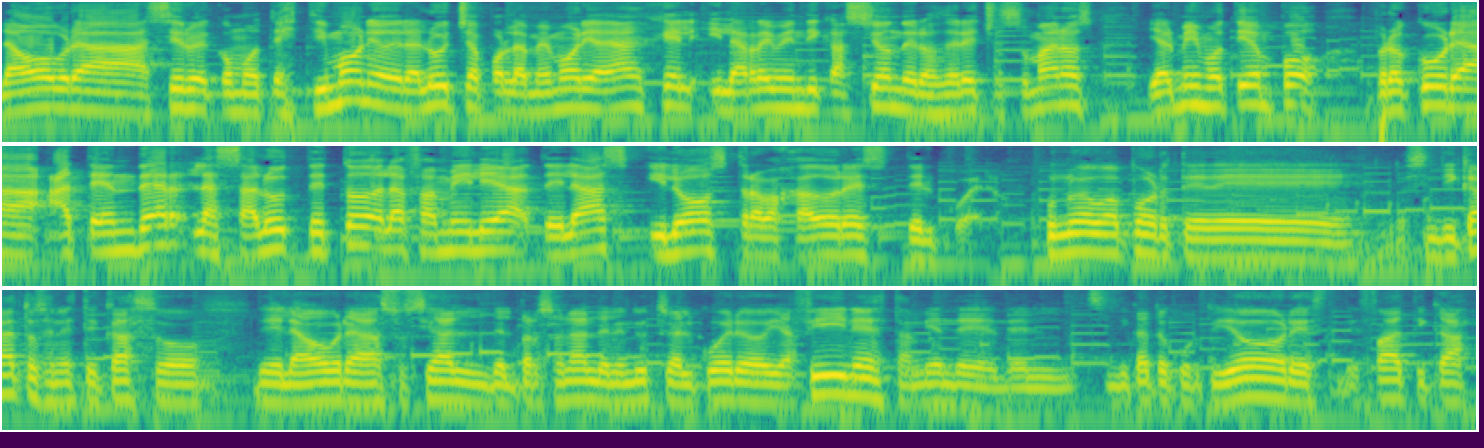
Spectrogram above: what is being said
La obra sirve como testimonio de la lucha por la memoria de Ángel y la reivindicación de los derechos humanos y al mismo tiempo procura atender la salud de toda la familia de las y los trabajadores del cuero. Un nuevo aporte de los sindicatos, en este caso de la obra social del personal de la industria del cuero y afines, también de- del sindicato Curtidores, de Fática.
